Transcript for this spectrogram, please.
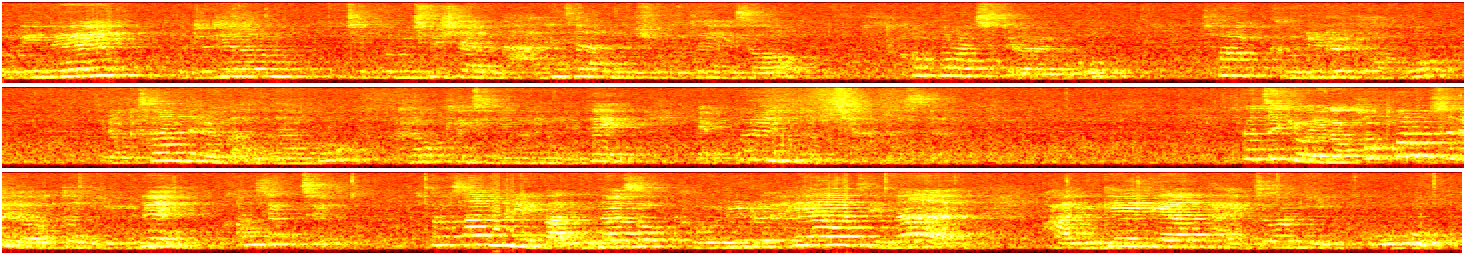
우리는 모두 새로운 제품을 출시하는 많은 사람들을 초대해서 컨퍼런스를 열고 서로 교류를 하고 이렇게 사람들을 만나고 그렇게 진행을 했는데 애플은 그렇지 않았어요. 솔직히 우리가 컨퍼런스를 열었던 이유는 컨셉트 서로 사람들이 만나서 교류를 해야지만 관계에 대한 발전이 있고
